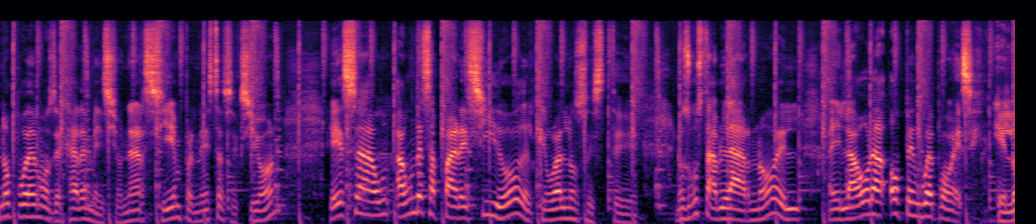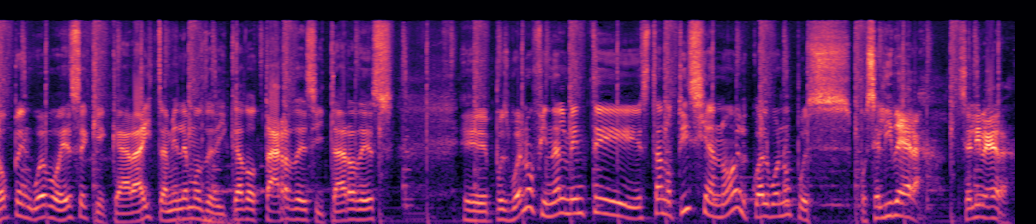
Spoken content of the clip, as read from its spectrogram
No podemos dejar de mencionar siempre en esta sección es a un, a un desaparecido del que igual nos, este, nos gusta hablar, ¿no? El, el ahora Open Web OS. El Open Huevo ese que caray también le hemos dedicado tardes y tardes. Eh, pues bueno, finalmente esta noticia, ¿no? El cual, bueno, pues, pues se libera. Se libera.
